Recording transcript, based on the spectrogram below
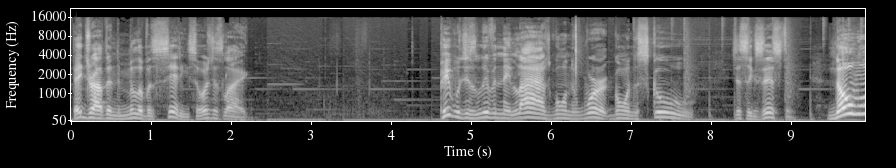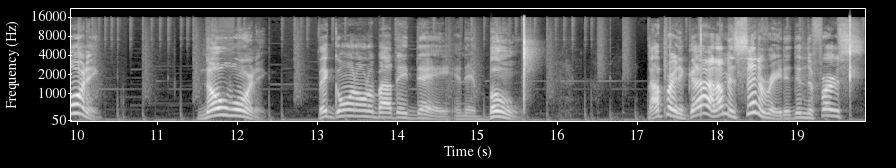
They dropped it in the middle of a city. So it's just like people just living their lives, going to work, going to school, just existing. No warning. No warning. They're going on about their day and then boom. I pray to God I'm incinerated in the first.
